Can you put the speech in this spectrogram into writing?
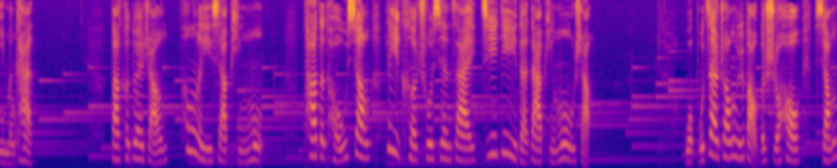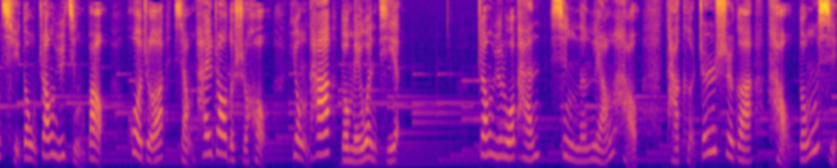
你们看，巴克队长碰了一下屏幕，他的头像立刻出现在基地的大屏幕上。我不在章鱼堡的时候，想启动章鱼警报，或者想拍照的时候，用它都没问题。章鱼罗盘性能良好，它可真是个好东西。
